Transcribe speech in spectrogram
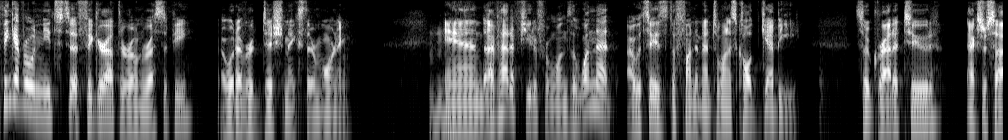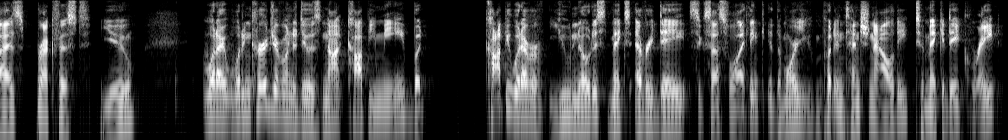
think everyone needs to figure out their own recipe or whatever dish makes their morning. Hmm. And I've had a few different ones. The one that I would say is the fundamental one is called Gebbie so gratitude, exercise, breakfast, you. What I would encourage everyone to do is not copy me, but copy whatever you notice makes every day successful. I think the more you can put intentionality to make a day great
